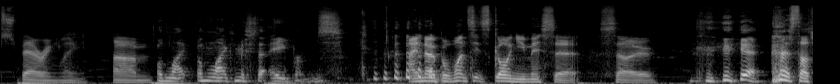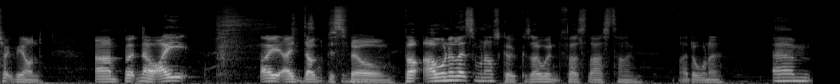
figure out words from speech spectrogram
sparingly. Um, Unlike unlike Mr. Abrams. I know, but once it's gone, you miss it. So yeah. Star Trek Beyond. Um, but no, I I, I dug this film, but I want to let someone else go because I went first last time. I don't want to. Um.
